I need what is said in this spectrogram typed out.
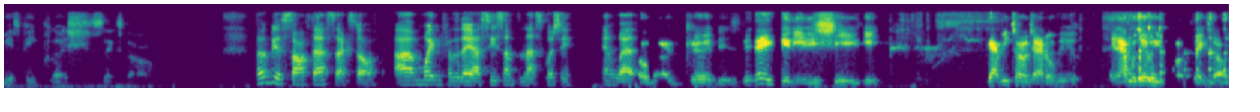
Miss Pink plush sex doll. That would be a soft ass sex doll. I'm waiting for the day I see something that squishy and. Oh my goodness. They get this shit. Got me tongue tied over here. And I would never even sex dog.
